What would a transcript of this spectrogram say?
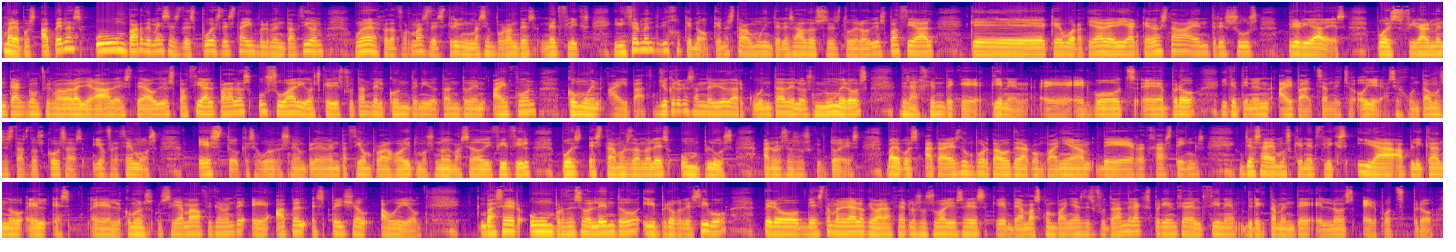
Vale, pues apenas un par de meses después de esta implementación, una de las plataformas de streaming más importantes, Netflix, inicialmente dijo que no, que no estaban muy interesados en esto del audio espacial, que, que bueno, que ya verían que no estaba entre sus prioridades. Pues finalmente han confirmado la llegada de este audio espacial para los usuarios que disfrutan del contenido tanto en iPhone como en iPad. Yo creo que se han debido dar cuenta de los números de la gente que tienen eh, AirPods eh, Pro y que tienen iPad. Se han dicho, oye, si juntamos estas dos cosas y ofrecemos esto, que seguro que es una implementación por algoritmos no demasiado difícil, pues estamos dándoles un plus a nuestros suscriptores. Vale, pues a través de un portavoz de la compañía de Red Hastings, ya sabemos que Netflix irá aplicando el, el ¿cómo se llama oficialmente? Eh, Apple Spatial Audio va a ser un proceso lento y progresivo, pero de esta manera lo que van a hacer los usuarios es que de ambas compañías disfrutarán de la experiencia del cine directamente en los AirPods Pro.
